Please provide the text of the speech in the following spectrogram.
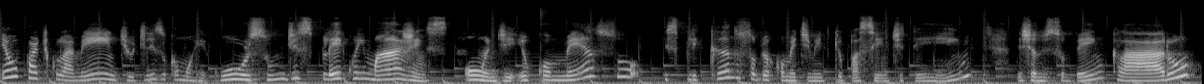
Eu, particularmente, utilizo como recurso um display com imagens, onde eu começo explicando sobre o acometimento que o paciente tem, deixando isso bem claro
